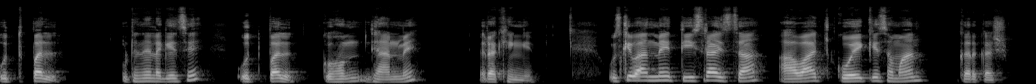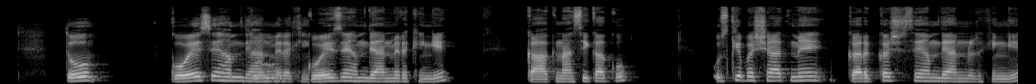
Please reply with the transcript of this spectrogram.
उत्पल, उठने लगे से उत्पल को हम ध्यान में रखेंगे। उसके बाद में तीसरा हिस्सा, आवाज़ कोए के समान कर्कश। तो कोए से हम ध्यान तो, में रखेंगे कोए से हम ध्यान में रखेंगे काक नासिका को। उसके पश्चात में कर्कश से हम ध्यान में रखेंगे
